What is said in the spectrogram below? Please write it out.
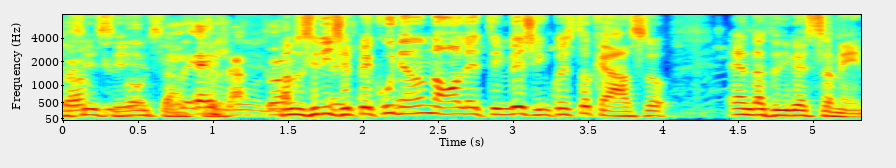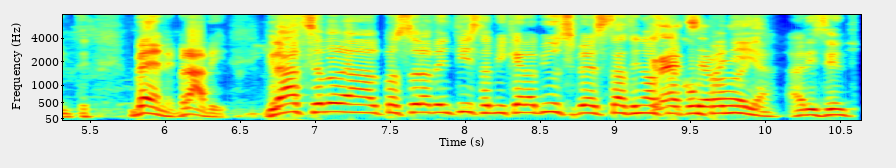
Esatto. Sì, sì, esatto. Esatto. modo. Quando si dice Esatto. pecunia non olet, invece in questo caso è andata diversamente. Bene, bravi. Grazie allora al pastore avventista Michele Abiusi per essere stato in nostra Grazie a compagnia. A risentire.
